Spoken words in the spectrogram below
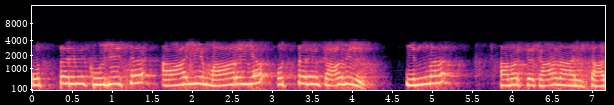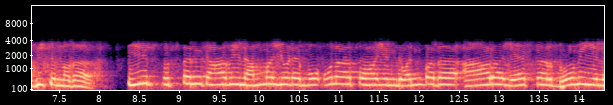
പുത്തൻ കുരിശ് ആയി മാറിയ പുത്തൻ കാവിൽ ഇന്ന് നമുക്ക് കാണാൻ സാധിക്കുന്നത്. ഈ പുത്തൻ കാവിൽ അമ്മയുടെ മൂന്ന് പോയിന്റ് ഒൻപത് ആറ് ഏക്കർ ഭൂമിയിൽ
